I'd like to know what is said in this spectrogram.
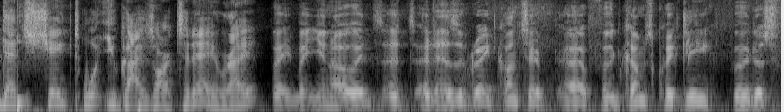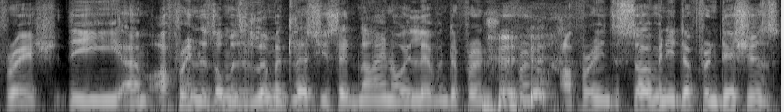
that shaped what you guys are today, right? But, but you know, it's, it, it is a great concept. Uh, food comes quickly. Food is fresh. The um, offering is almost limitless. You said nine or eleven different different offerings. So many different dishes.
